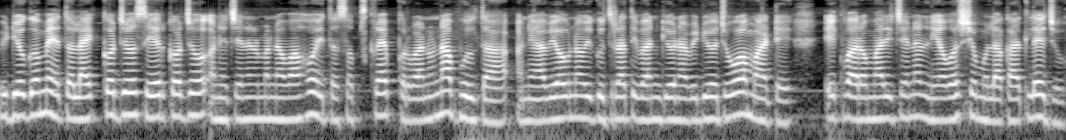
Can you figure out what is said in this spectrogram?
વીડિયો ગમે તો લાઇક કરજો, શેર કરજો અને ચેનલમાં નવા હોય તો સબસ્ક્રાઇબ કરવાનું ના ભૂલતા. અને આવી અવનવી ગુજરાતી વાનગીઓના વીડિયો જોવા માટે એકવાર અમારી ચેનલની અવશ્ય મુલાકાત લેજો.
